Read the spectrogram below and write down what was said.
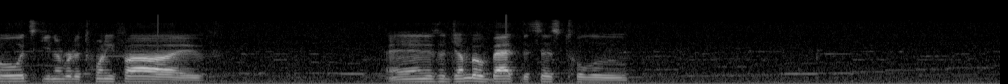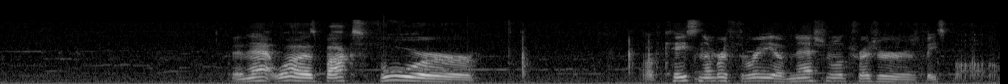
Tulowitzki, number to 25. And it's a jumbo bat that says Tulu. And that was box four of case number three of National Treasures Baseball.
